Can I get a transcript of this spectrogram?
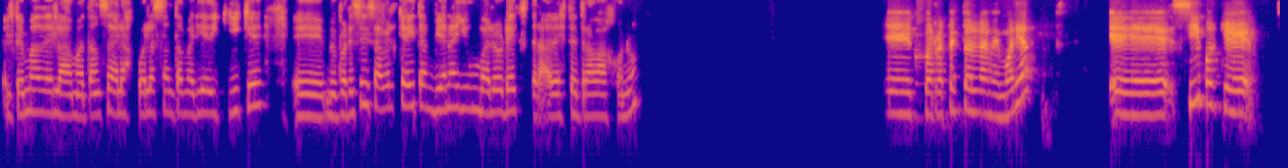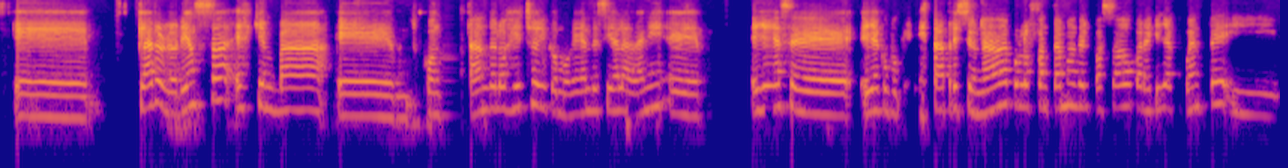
el tema de la matanza de la Escuela Santa María de Iquique, eh, me parece, Isabel, que ahí también hay un valor extra de este trabajo, ¿no? con respecto a la memoria, sí, porque eh, claro, Lorenza es quien va eh, contando los hechos y como bien decía la Dani, eh, ella, se, ella como que está presionada por los fantasmas del pasado para que ella cuente y,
